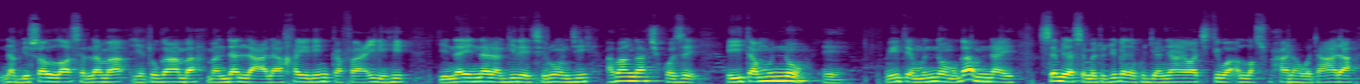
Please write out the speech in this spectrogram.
nabbi salla sallama yetugamba man dalla ala khairin kafailihi yenna yenna lagira ekirungi abanga akikoze eyita munno muyite munno omugaa munnaye. Sembera sembe tujuganye kujjanyayo wakitibwa allah subhanahu wataala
